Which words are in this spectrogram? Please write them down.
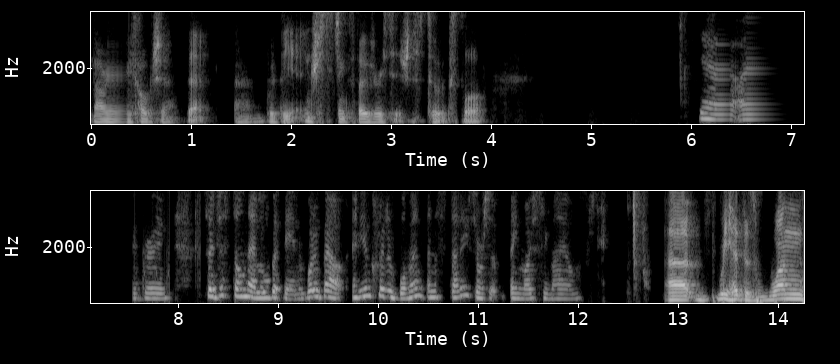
Maori culture that uh, would be interesting for those researchers to explore. Yeah, I agree. So just on that a little bit then, what about, have you included women in the studies or has it been mostly males? Uh, we had this one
